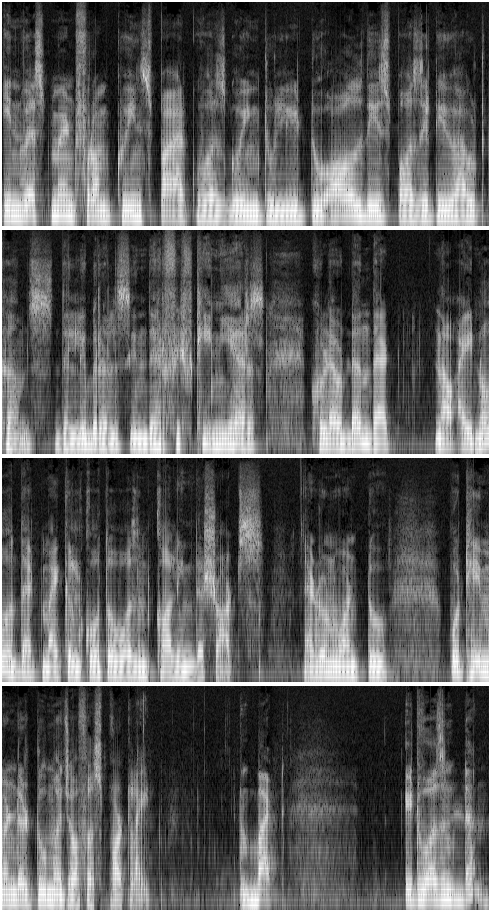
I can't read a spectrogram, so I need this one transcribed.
investment from Queen's Park was going to lead to all these positive outcomes, the Liberals in their 15 years could have done that. Now, I know that Michael Coteau wasn't calling the shots. I don't want to put him under too much of a spotlight. But it wasn't done.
